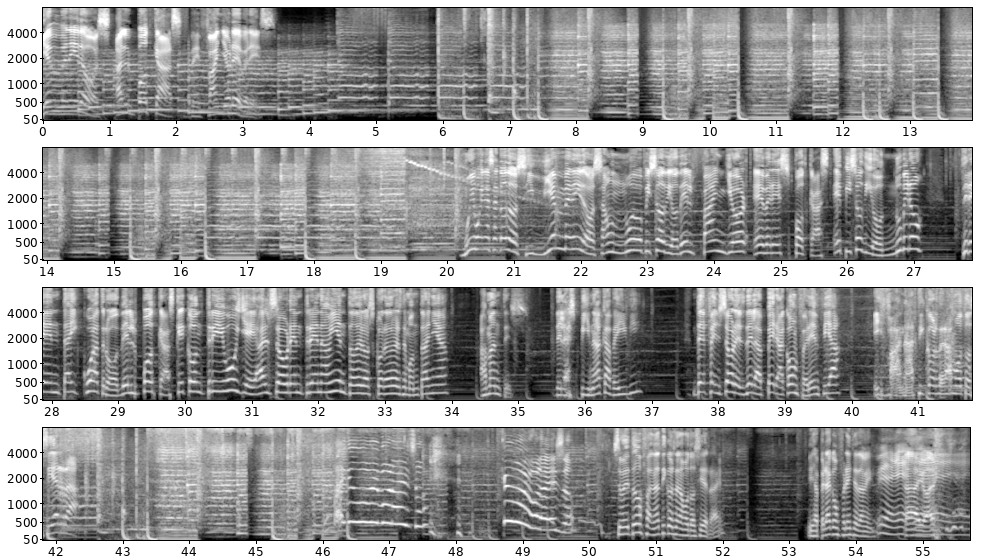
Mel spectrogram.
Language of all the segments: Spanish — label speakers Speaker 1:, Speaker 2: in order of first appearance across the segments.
Speaker 1: Bienvenidos al podcast de Fan Your Everest. A todos y bienvenidos a un nuevo episodio del Fan Your Everest podcast. Episodio número 34 del podcast que contribuye al sobreentrenamiento de los corredores de montaña, amantes de la espinaca baby, defensores de la pera conferencia y fanáticos de la motosierra. ¡Ay, qué me mola eso! ¡Qué me mola eso! Sobre todo fanáticos de la motosierra, ¿eh? Y la pera conferencia también. Ahí va.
